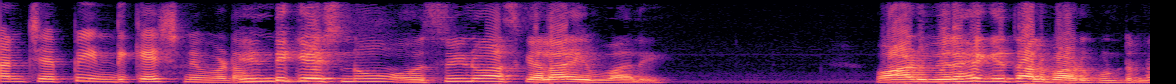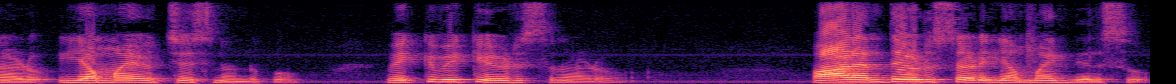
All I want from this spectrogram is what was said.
అని చెప్పి ఇండికేషన్ ఇవ్వడం. ఇండికేషను శ్రీనివాస్కి ఎలా ఇవ్వాలి? వాడు విరహ గీతాలు పాడుకుంటున్నాడు ఈ అమ్మాయి వచ్చేసినందుకు. వెక్కి వెక్కి ఏడుస్తున్నాడు. వాడెంత ఏడుస్తాడు ఈ అమ్మాయికి తెలుసు.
